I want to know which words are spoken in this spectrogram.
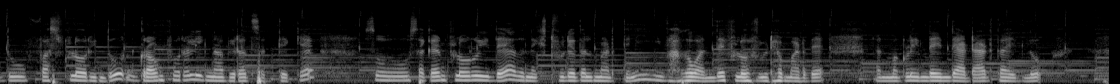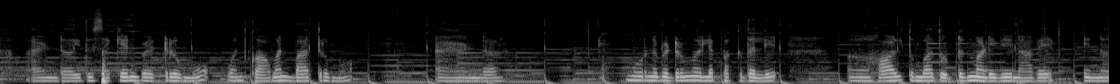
ಇದು ಫಸ್ಟ್ ಫ್ಲೋರಿಂದು ಗ್ರೌಂಡ್ ಫ್ಲೋರಲ್ಲಿ ಈಗ ನಾವಿರೋದು ಸದ್ಯಕ್ಕೆ. ಸೊ ಸೆಕೆಂಡ್ ಫ್ಲೋರು ಇದೆ. ಅದು ನೆಕ್ಸ್ಟ್ ವೀಡಿಯೋದಲ್ಲಿ ಮಾಡ್ತೀನಿ. ಇವಾಗ ಒಂದೇ ಫ್ಲೋರ್ ವೀಡಿಯೋ ಮಾಡಿದೆ. ನನ್ನ ಮಗಳು ಹಿಂದೆ ಹಿಂದೆ ಅಡ್ಡಾಡ್ತಾ ಇದ್ಲು. ಆ್ಯಂಡ್ ಇದು ಸೆಕೆಂಡ್ ಬೆಡ್ರೂಮು ಒಂದು ಕಾಮನ್ ಬಾತ್ರೂಮು ಆ್ಯಂಡ್ ಮೂರನೇ ಬೆಡ್ರೂಮು ಇಲ್ಲೇ ಪಕ್ಕದಲ್ಲಿ. ಹಾಲ್ ತುಂಬ ದೊಡ್ಡದು ಮಾಡಿದ್ದೀವಿ ನಾವೇ. ಇನ್ನು,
